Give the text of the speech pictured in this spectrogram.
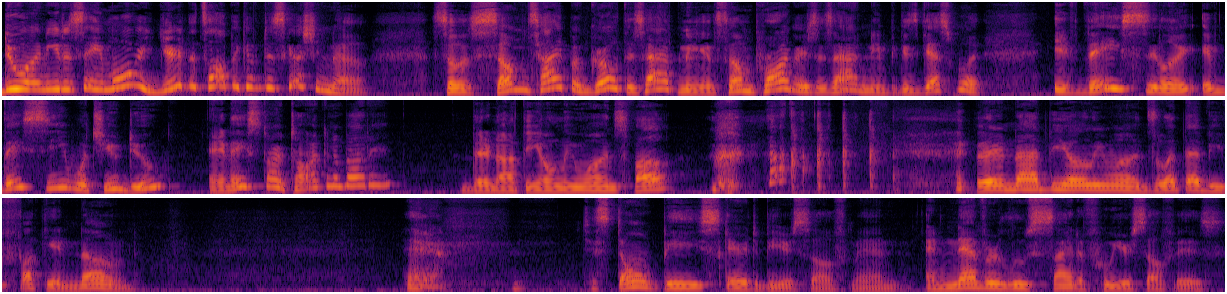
Do I need to say more? You're the topic of discussion now. So some type of growth is happening and some progress is happening because guess what? If they see like if they see what you do and they start talking about it, they're not the only ones, fall. They're not the only ones. Let that be fucking known. Yeah. Just don't be scared to be yourself, man. And never lose sight of who yourself is.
